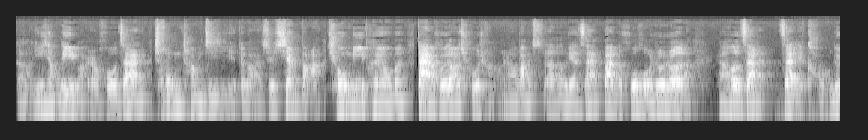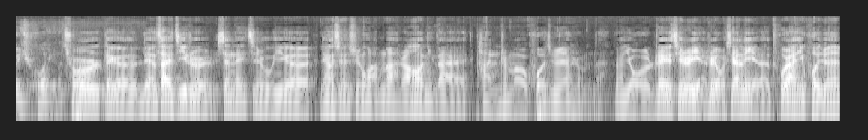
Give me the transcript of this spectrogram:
呃影响力吧，然后再从长计议，对吧？就先把球迷朋友们带回到球场，然后把呃联赛办得火火热热的，然后再再考虑去扩军。球这个联赛机制先得进入一个良性循环吧，然后你再谈什么扩军啊什么的，对吧？有这个其实也是有先例的，突然一扩军。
